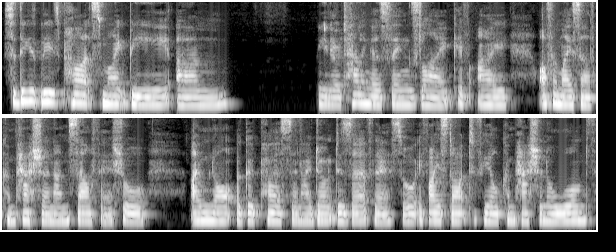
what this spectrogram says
so these these parts might be, um, you know, telling us things like if I offer myself compassion, I'm selfish, or I'm not a good person, I don't deserve this, or if I start to feel compassion or warmth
